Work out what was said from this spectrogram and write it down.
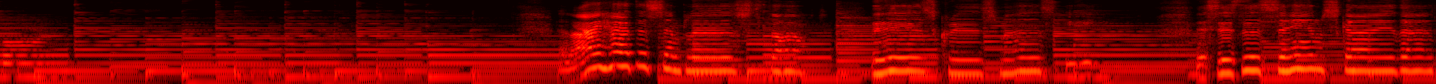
born I had the simplest thought this Christmas Eve. This is the same sky that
